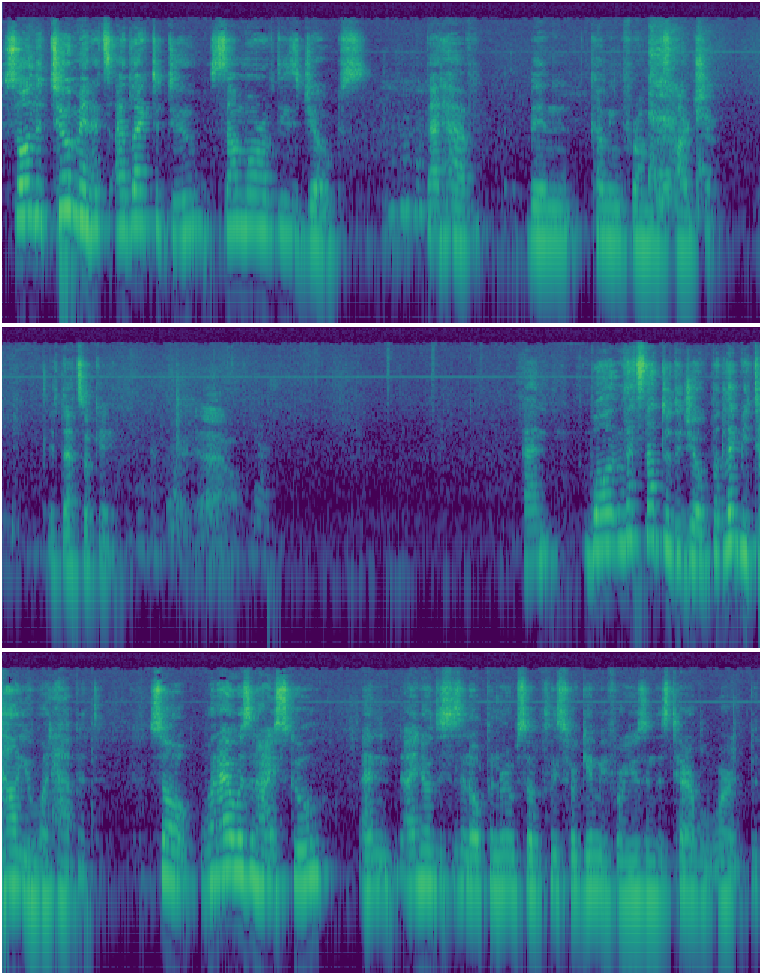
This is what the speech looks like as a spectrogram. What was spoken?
So in the two minutes, I'd like to do some more of these jokes that have been coming from this hardship, if that's okay. And well, let's not do the joke, but let me tell you what happened. So when I was in high school, and I know this is an open room, so please forgive me for using this terrible word, but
